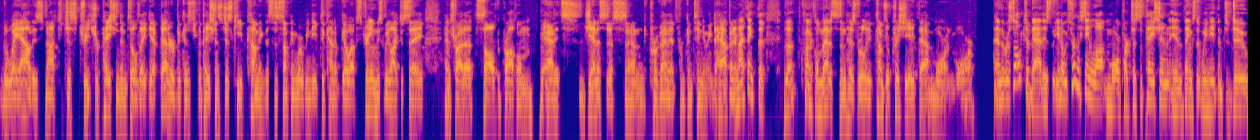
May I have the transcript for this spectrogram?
the way out is not to just treat your patient until they get better because the patients just keep coming. This is something where we need to kind of go upstream, as we like to say, and try to solve the problem at its genesis and prevent it from continuing to happen. And I think that the clinical medicine has really come to appreciate that more and more. And the result of that is, you know, we've certainly seen a lot more participation in things that we need them to do.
